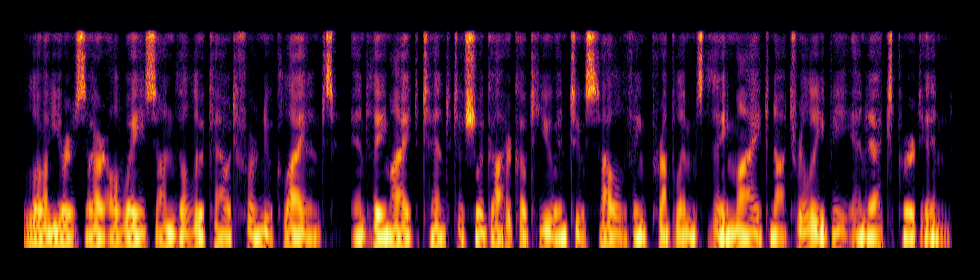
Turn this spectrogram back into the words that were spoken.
Lawyers are always on the lookout for new clients, and they might tend to sugarcoat you into solving problems they might not really be an expert in.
